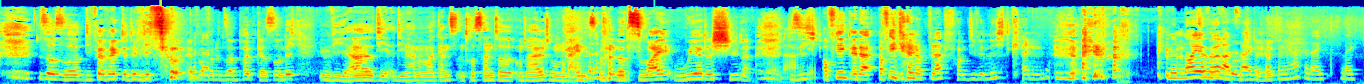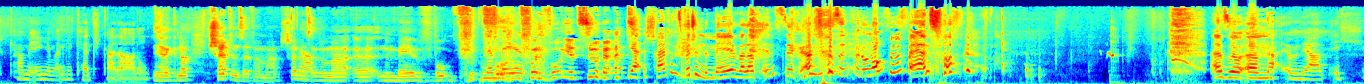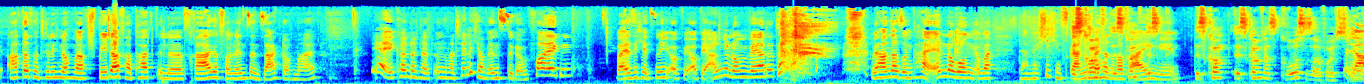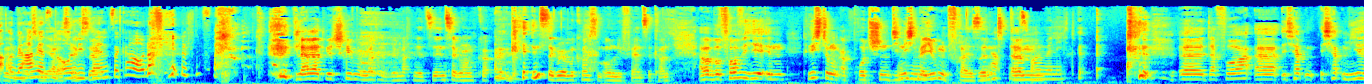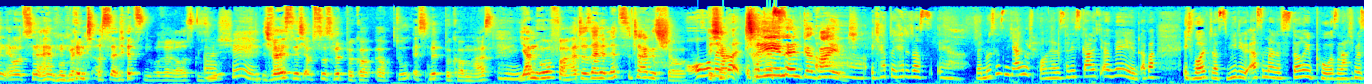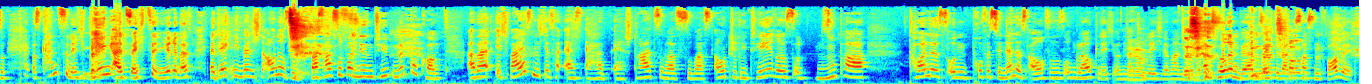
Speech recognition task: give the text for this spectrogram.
So, so die perfekte Definition einfach von unserem Podcast. So nicht irgendwie, ja, die, die haben immer ganz interessante Unterhaltungen. Nein, es sind einfach nur zwei weirde Schüler, ja, die sich auf irgendeiner, auf irgendeiner Plattform, die wir nicht kennen, einfach eine neue Hörerzahl geschafft Ja, vielleicht, vielleicht haben wir irgendjemanden gecatcht, keine Ahnung. Ja, genau. Schreibt uns einfach mal. Schreibt ja. uns einfach mal äh, eine Mail, wo, eine wo, Mail. von wo ihr zuhört. Ja, schreibt uns bitte eine Mail, weil auf Instagram sind wir nur noch fünf Fans verfügbar. Also, ähm, ja, ich habe das natürlich nochmal später verpackt in eine Frage von Vincent, sagt doch mal. Ja, ihr könnt euch uns natürlich auf Instagram folgen. Weiß ich jetzt nicht, ob ihr, ob ihr angenommen werdet. Wir haben da so ein paar Änderungen, aber da möchte ich jetzt gar es nicht kommt, weiter drauf kommt, eingehen. Es, es, kommt, es kommt was Großes auf euch zu. Ja, und wir haben jetzt einen OnlyFans-Account auf jeden Fall. Clara hat geschrieben, wir machen, wir machen jetzt den Instagram-Account äh, Instagram zum OnlyFans-Account. Aber bevor wir hier in Richtungen abrutschen, die mhm. nicht mehr jugendfrei sind, ja, das ähm, wollen wir nicht. äh, davor, äh, ich habe ich hab mir einen emotionalen Moment aus der letzten Woche rausgesucht. Oh, schön. Ich weiß nicht, ob, du's mitbekommen, ob du es mitbekommen hast. Mhm. Jan Hofer hatte seine letzte Tagesshow. Oh ich habe Tränen das, geweint. Oh, ich, hatte, hätte das, ja, wenn du es jetzt nicht angesprochen hättest, hätte ich es gar nicht erwähnt. Aber ich wollte das Video erst einmal eine Story posen. Da dachte ich mir so, das kannst du nicht bringen als 16-Jährige. Da denken die Menschen auch noch so, was hast du von diesem Typen mitbekommen? Aber ich weiß nicht, es, er, er, er strahlt sowas, sowas Autoritäres und super Tolles und Professionelles auch. Das ist unglaublich. Und natürlich, ja, wenn man Moderatorin werden möchte, dann ist das ein Vorbild.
